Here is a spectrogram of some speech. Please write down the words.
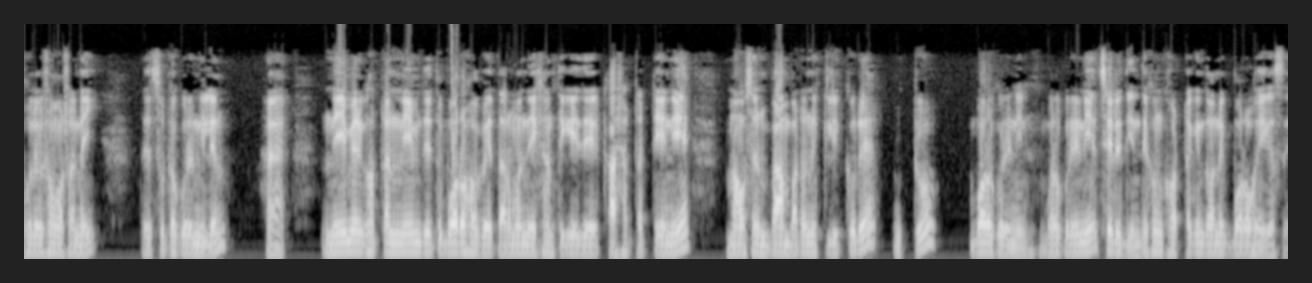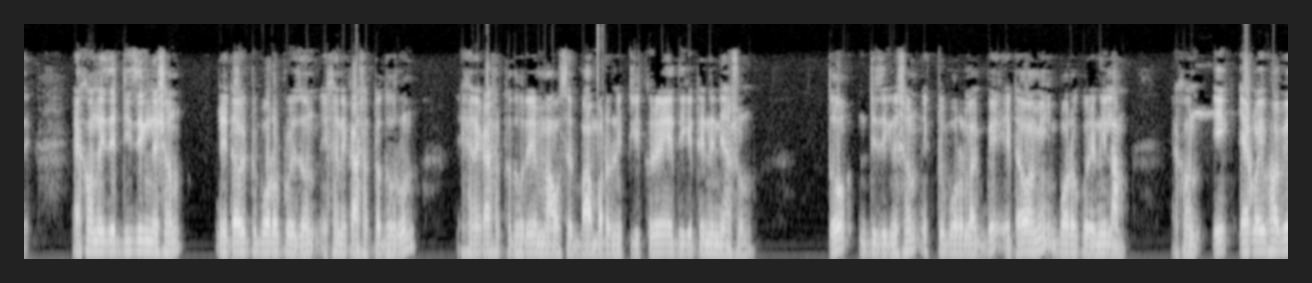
হলেও সমস্যা নেই। তাই ছোটো করে নিলেন। হ্যাঁ নেমের ঘরটার নেম যেহেতু বড় হবে, তার মানে এখান থেকে যে কাঁসারটা টেনে মাউসের বাম বাটনে ক্লিক করে একটু বড় করে নিন, বড় করে নিয়ে ছেড়ে দিন। দেখুন, ঘরটা কিন্তু অনেক বড় হয়ে গেছে। এখন এই যে ডিজিগনেশন এটাও একটু বড় প্রয়োজন। এখানে কাঁসারটা ধরুন। এখানে কাঁসারটা ধরে মাউসের বাম বাটনে ক্লিক করে এদিকে টেনে নিয়ে আসুন। তো ডিজিগনেশন একটু বড় লাগবে, এটাও আমি বড় করে নিলাম। এখন একইভাবে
